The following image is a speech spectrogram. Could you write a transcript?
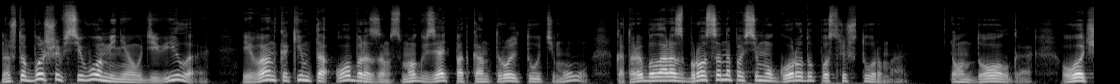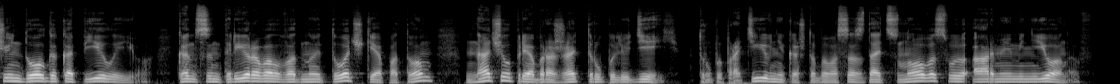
Но что больше всего меня удивило, Иван каким-то образом смог взять под контроль ту тьму, которая была разбросана по всему городу после штурма. Он долго, очень долго копил ее, концентрировал в одной точке, а потом начал преображать трупы людей, трупы противника, чтобы воссоздать снова свою армию миньонов.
